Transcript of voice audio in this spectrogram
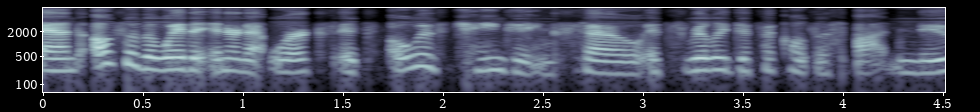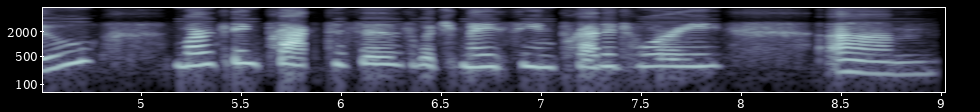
And also the way the internet works, it's always changing, so it's really difficult to spot new marketing practices which may seem predatory. Um,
